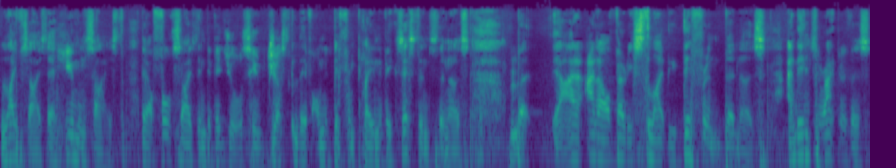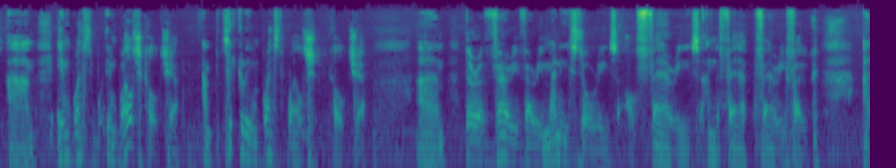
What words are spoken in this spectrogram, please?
life-sized. They're human-sized. They are full-sized individuals who just live on a different plane of existence than us, but and and are very slightly different than us, and interact with us um, in West in Welsh culture, and particularly in West Welsh culture. Um, there are very, very many stories of fairies and the fair, fairy folk. Uh,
